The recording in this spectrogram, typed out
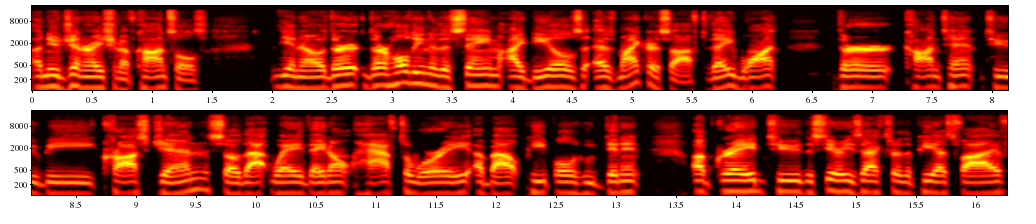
a new generation of consoles you know they're they're holding to the same ideals as Microsoft they want their content to be cross gen so that way they don't have to worry about people who didn't upgrade to the Series X or the PS5.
